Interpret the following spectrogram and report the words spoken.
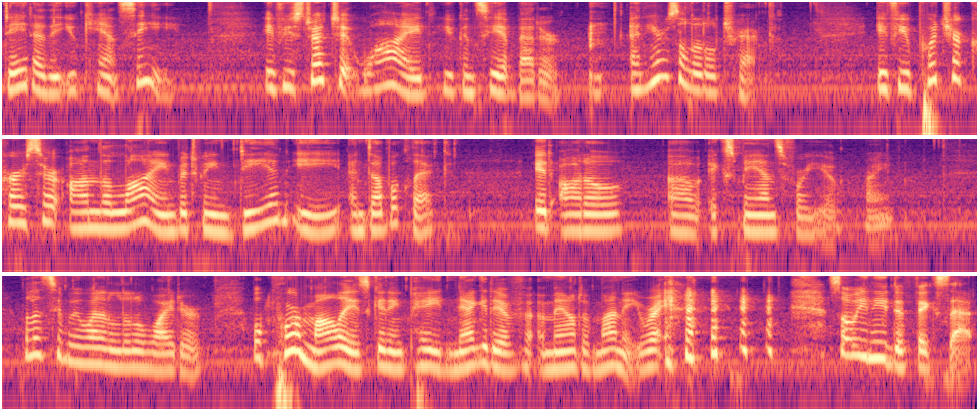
data that you can't see. If you stretch it wide, you can see it better. And here's a little trick. If you put your cursor on the line between D and E and double click, it auto uh, expands for you, right? But let's see we want it a little wider. Well, poor Molly is getting paid negative amount of money, right? so we need to fix that.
